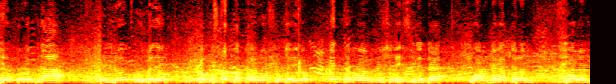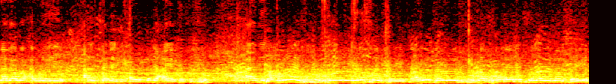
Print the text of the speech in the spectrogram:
iyo quruxda ah in loo gurmado ka mustaqbal kale loo shaqeeyo. Intaba waanu ka shaqaysiinaynaa waana naga balan waana naga waxa weeye arrintani dhinacaga ka fusho maamulaha iskuulka loo soo sheegay baahiyo badan oo iskuulkaa ku hareeraysana wuu loo sheegay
